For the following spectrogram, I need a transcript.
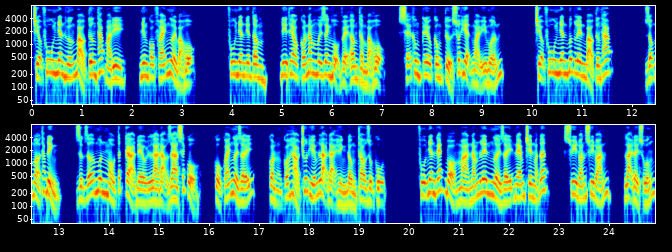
Triệu phu nhân hướng bảo tương tháp mà đi, nhưng có phái người bảo hộ. Phu nhân yên tâm, đi theo có 50 danh hộ vệ âm thầm bảo hộ, sẽ không kêu công tử xuất hiện ngoài ý muốn. Triệu phu nhân bước lên bảo tương tháp. Rộng mở tháp đỉnh, rực rỡ muôn màu tất cả đều là đạo gia sách cổ, cổ quái người giấy, còn có hảo chút hiếm lạ đại hình đồng thau dụng cụ. Phụ nhân ghét bỏ mà nắm lên người giấy ném trên mặt đất, suy đoán suy đoán, lại đẩy xuống,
